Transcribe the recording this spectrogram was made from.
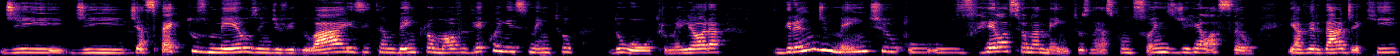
de, de, de aspectos meus individuais e também promove o reconhecimento do outro, melhora grandemente os relacionamentos, né, as condições de relação. E a verdade é que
